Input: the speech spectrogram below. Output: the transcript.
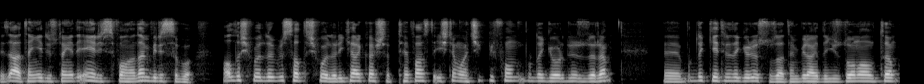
E zaten 700'den 7 en riskli fonlardan birisi bu. Alış bölüleri bir satış bölüleri. iki arkadaşlar Tefas'ta işlem açık bir fon. Burada gördüğünüz üzere. E, buradaki getiride görüyorsunuz zaten bir ayda %16 ee,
